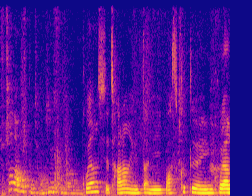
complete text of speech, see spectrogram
추천하고 싶은 장소 있으면 고양 씨 자랑 일단 이 마스코트인 고양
